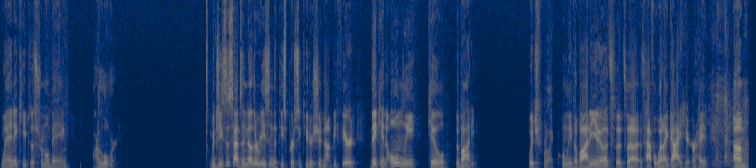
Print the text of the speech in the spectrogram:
when it keeps us from obeying our Lord. But Jesus adds another reason that these persecutors should not be feared. They can only kill the body. Which we're like, only the body? You know, that's, that's, uh, that's half of what I got here, right? Um,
